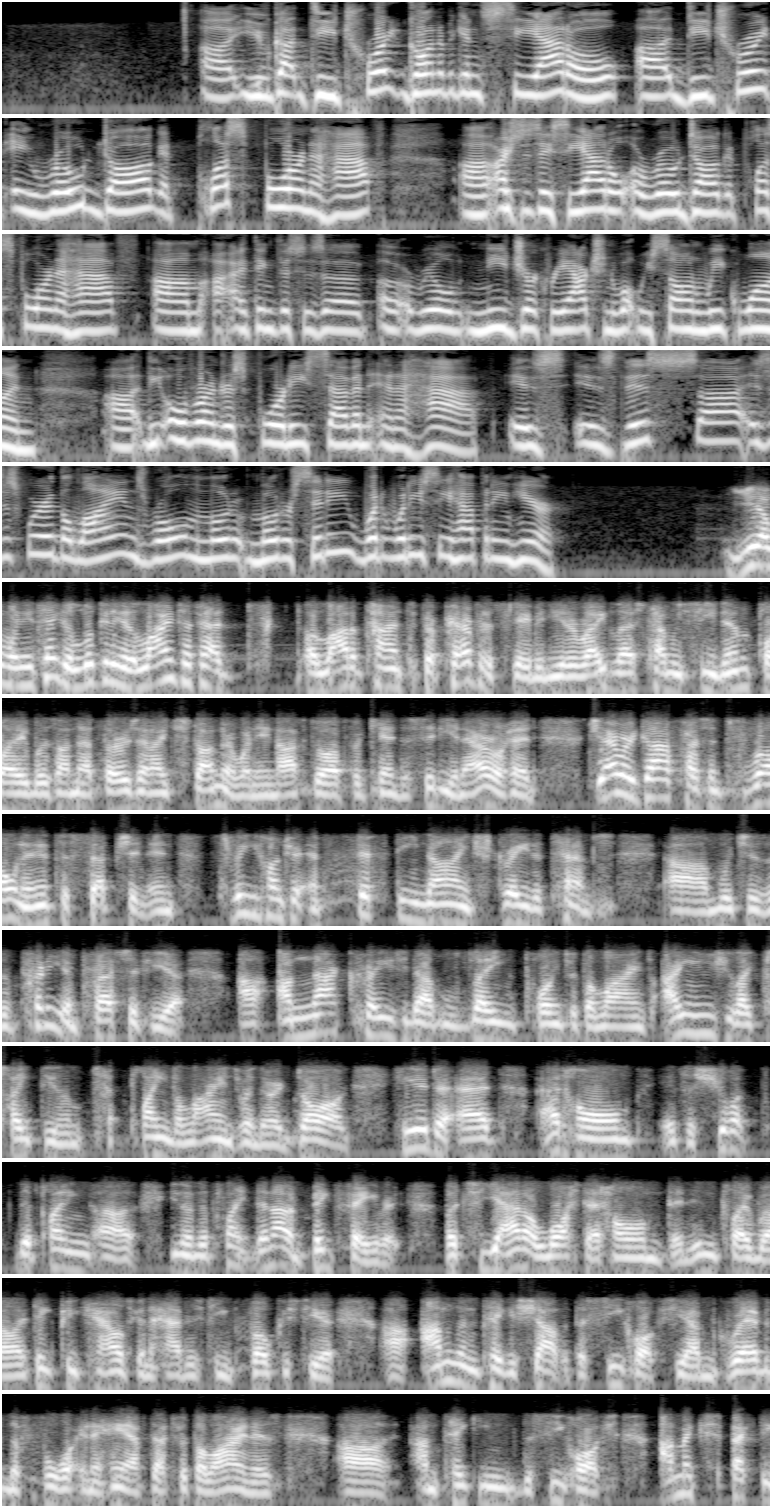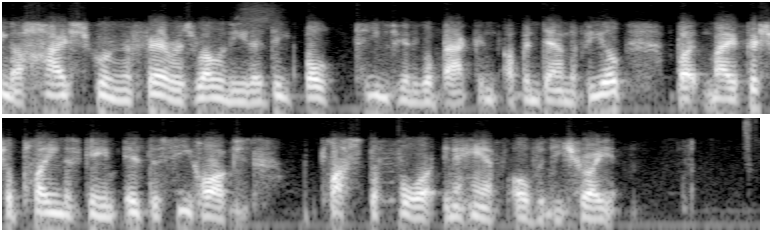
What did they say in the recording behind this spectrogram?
Uh, you've got Detroit going up against Seattle. Uh, Detroit, a road dog at plus four and a half. Uh, I should say Seattle, a road dog at plus four and a half. Um, I think this is a, a real knee jerk reaction to what we saw in week one. Uh, the over under is 47 and a half. Is is this uh, is this where the Lions roll in the Motor, Motor City? What what do you see happening here? Yeah, when you take a look at it, the Lions have had a lot of time to prepare for this game. And you're right. Last time we see them play was on that Thursday night stunner when he knocked off for Kansas City in Arrowhead. Jared Goff hasn't thrown an interception in 359 straight attempts, um, which is a pretty impressive here. Uh, I'm not crazy about laying points with the Lions. I usually like playing the, playing the Lions when they're a dog. Here they're at at home. It's a short. They're playing. Uh, you know, they're playing. They're not a big favorite, but Seattle lost at home. They didn't play well. I think Pete Carroll's going to have his team focused here. Uh, I'm going to take a shot with the Seahawks here. I'm grabbing the four and a half. That's what the line is. Uh, I'm taking the Seahawks. I'm expecting a high-scoring affair as well, Anita. I think both teams are going to go back and up and down the field. But my official play in this game is the Seahawks plus the four and a half over Detroit.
